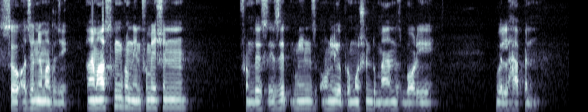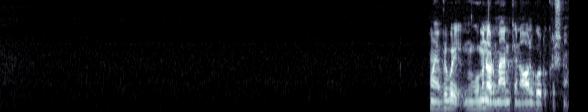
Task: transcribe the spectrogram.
so Ajanya Mataji, I am asking from the information from this, is it means only a promotion to man's body will happen? Everybody, woman or man, can all go to Krishna.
